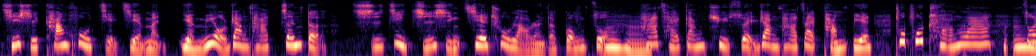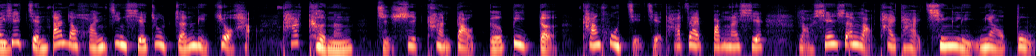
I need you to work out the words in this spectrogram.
其实看护姐姐们也没有让他真的。实际执行接触老人的工作，他才刚去，所以让他在旁边铺铺床啦，做一些简单的环境协助整理就好。他可能只是看到隔壁的看护姐姐，她在帮那些老先生、老太太清理尿布、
